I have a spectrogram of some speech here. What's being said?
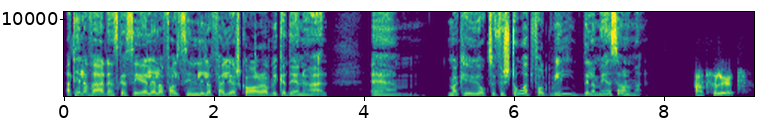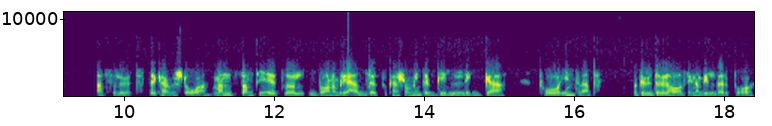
att hela världen ska se, eller i alla fall sin lilla följarskara, vilka det nu är. Ehm, man kan ju också förstå att folk vill dela med sig av de här. Absolut. Absolut, det kan jag förstå. Men samtidigt så barnen blir äldre så kanske de inte vill ligga på internet. De kanske inte vill ha sina bilder på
